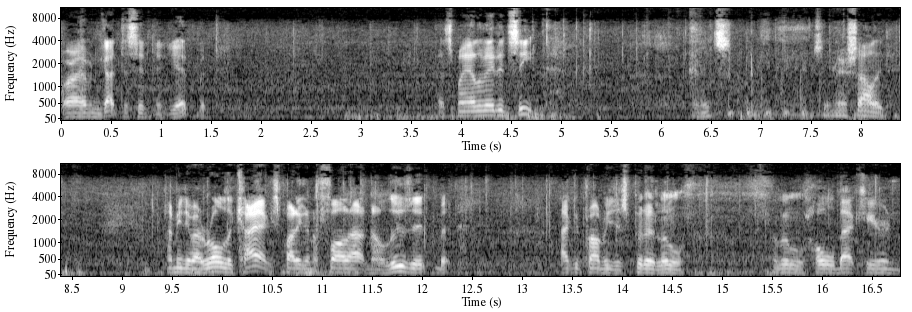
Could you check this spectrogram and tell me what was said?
or I haven't got to sit in it yet. But that's my elevated seat, and it's, it's in there solid. I mean, if I roll the kayak, it's probably going to fall out and I'll lose it, but. I could probably just put a little a little hole back here and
